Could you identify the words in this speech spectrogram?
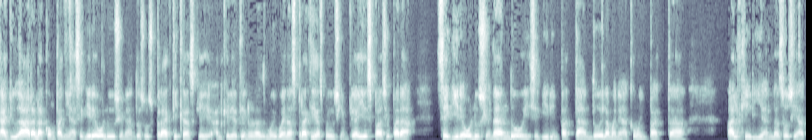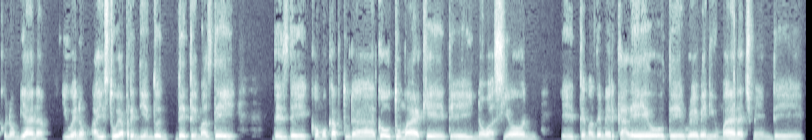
ayudar a la compañía a seguir evolucionando sus prácticas, que Alquería tiene unas muy buenas prácticas, pero siempre hay espacio para seguir evolucionando y seguir impactando de la manera como impacta alquería en la sociedad colombiana. Y bueno, ahí estuve aprendiendo de temas de desde cómo capturar go-to-market, de innovación, eh, temas de mercadeo, de revenue management, de,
